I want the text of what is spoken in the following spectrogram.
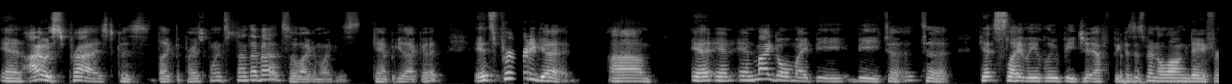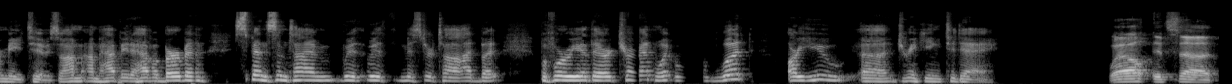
and I was surprised because like the price point's not that bad. So like I'm like this can't be that good. It's pretty good. Um, and and and my goal might be be to to get slightly loopy, Jeff, because it's been a long day for me too. So I'm I'm happy to have a bourbon, spend some time with with Mr. Todd. But before we get there, Trent, what what are you uh, drinking today? Well, it's a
